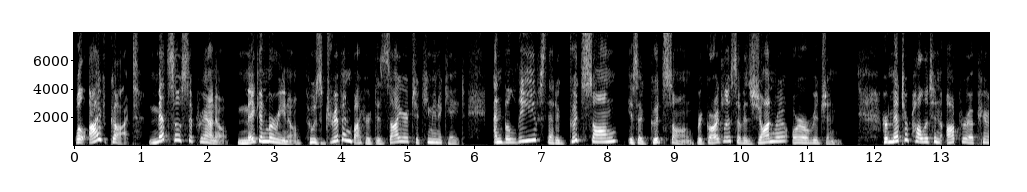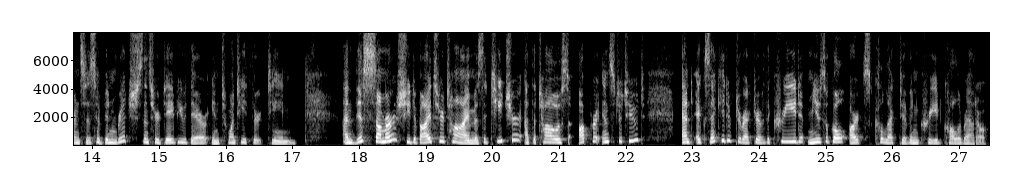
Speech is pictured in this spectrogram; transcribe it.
Well, I've got mezzo soprano Megan Marino, who's driven by her desire to communicate and believes that a good song is a good song, regardless of its genre or origin. Her Metropolitan Opera appearances have been rich since her debut there in 2013. And this summer, she divides her time as a teacher at the Taos Opera Institute and executive director of the Creede Musical Arts Collective in Creede, Colorado.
